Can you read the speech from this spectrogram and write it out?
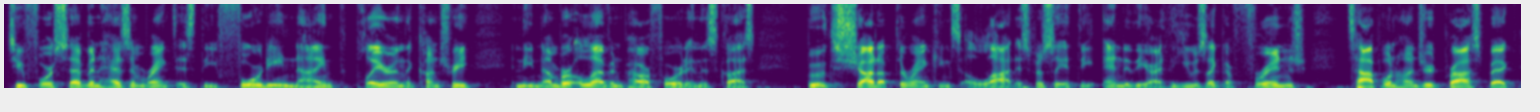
247 has him ranked as the 49th player in the country and the number 11 power forward in this class. Booth shot up the rankings a lot, especially at the end of the year. I think he was like a fringe top 100 prospect,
